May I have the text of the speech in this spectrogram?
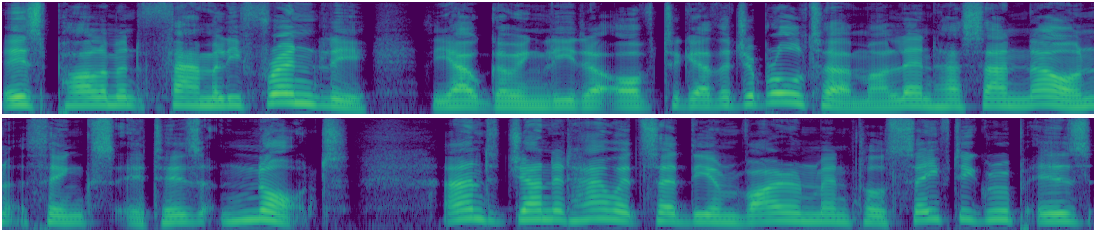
Is Parliament family friendly? The outgoing leader of Together Gibraltar, Marlene Hassan Nahon, thinks it is not. And Janet Howitt said the Environmental Safety Group is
